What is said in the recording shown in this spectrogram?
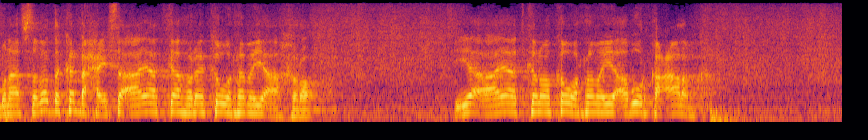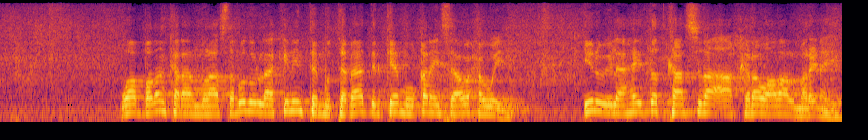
Munaasabada ka dhaxaysa aayaadkaa hore ka warramaya aakhiro iyo aayaadkanoo ka warramaya abuurka caalamka. Waa badan karaan munaasabadu laakiin inta mutabaadirkee muuqanaysaa waxa weeye inuu ilaahay dadkaas sidaa aakhiro u abaalmarinayo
